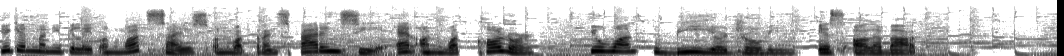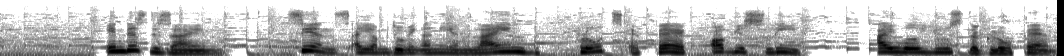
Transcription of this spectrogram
You can manipulate on what size, on what transparency, and on what color you want to be your drawing is all about. In this design, since I am doing a neon-lined clothes effect, obviously, I will use the glow pen.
